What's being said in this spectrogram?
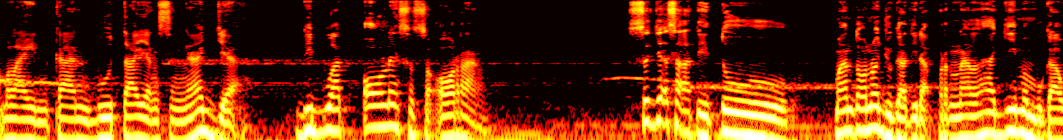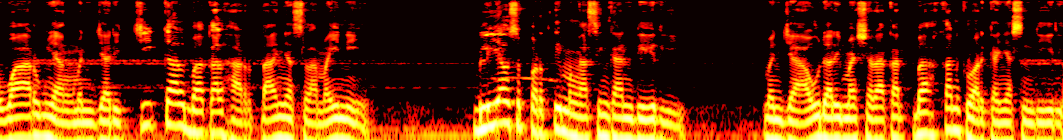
melainkan buta yang sengaja dibuat oleh seseorang. Sejak saat itu, Mantono juga tidak pernah lagi membuka warung yang menjadi cikal bakal hartanya selama ini. Beliau seperti mengasingkan diri, menjauh dari masyarakat, bahkan keluarganya sendiri.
